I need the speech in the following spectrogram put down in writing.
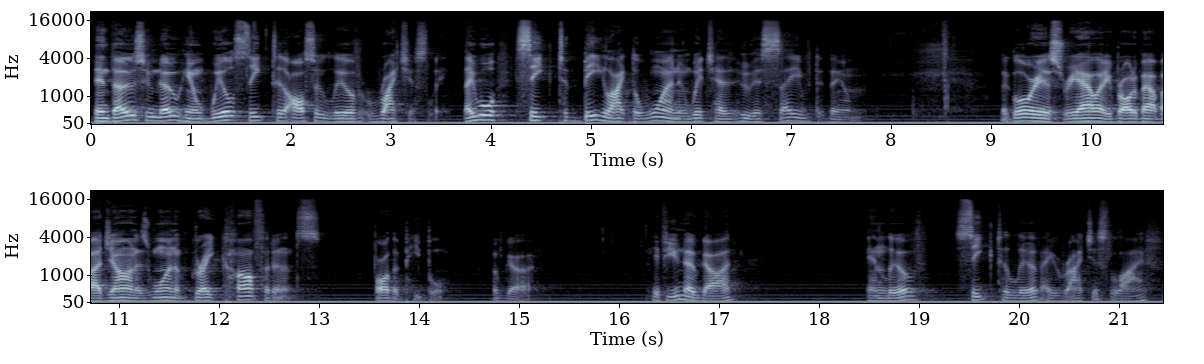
then those who know him will seek to also live righteously. They will seek to be like the one in which has, who has saved them. The glorious reality brought about by John is one of great confidence for the people of God. If you know God and live, seek to live a righteous life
